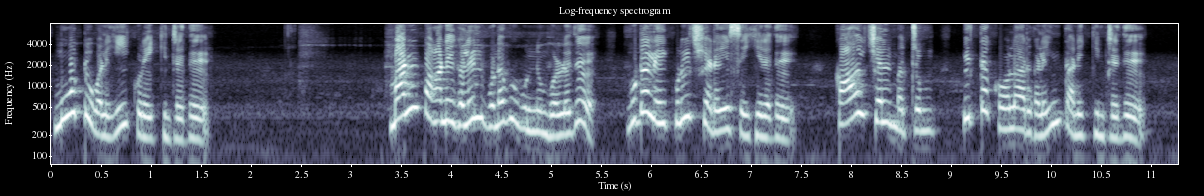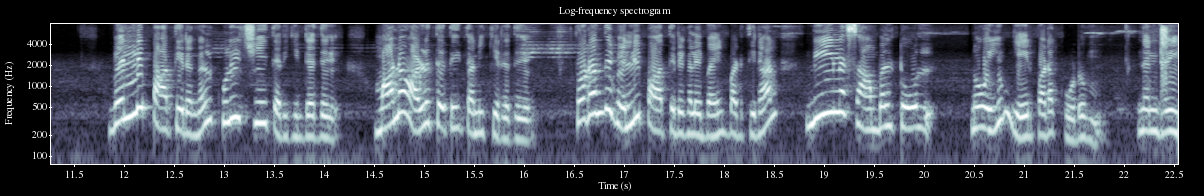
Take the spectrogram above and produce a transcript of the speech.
மூட்டு வலியை குறைக்கின்றது. மண் பானைகளில் உணவு உண்ணும் பொழுது உடலை குளிர்ச்சியடைய செய்கிறது. காய்ச்சல் மற்றும் பித்த கோளாறுகளையும் தணிக்கின்றது. வெள்ளி பாத்திரங்கள் குளிர்ச்சியை தருகின்றது. மன அழுத்தத்தை தணிக்கிறது. தொடர்ந்து வெள்ளி பாத்திரங்களை பயன்படுத்தினால் நீல சாம்பல் தோல் நோயும் ஏற்படக்கூடும். நன்றி.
